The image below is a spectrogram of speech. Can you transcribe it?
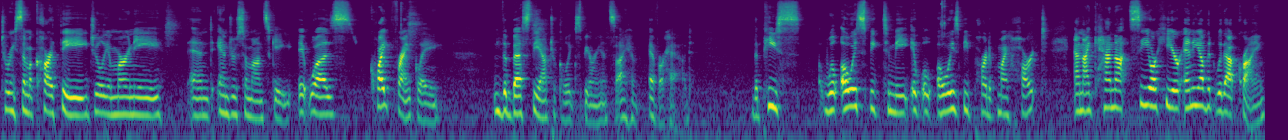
Theresa McCarthy, Julia Murney, and Andrew Samonsky. It was, quite frankly, the best theatrical experience I have ever had. The piece will always speak to me. It will always be part of my heart, and I cannot see or hear any of it without crying.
